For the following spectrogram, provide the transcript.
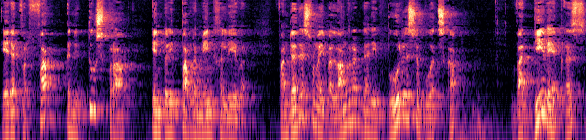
het ek vervat in 'n toespraak en by die parlement gelewer. Want dit is vir my belangrik dat die boere se boodskap wat direk is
